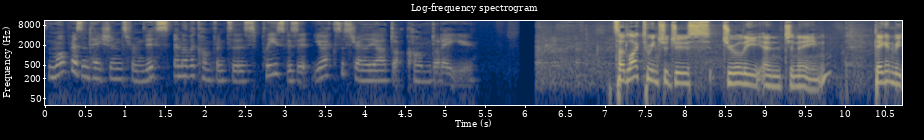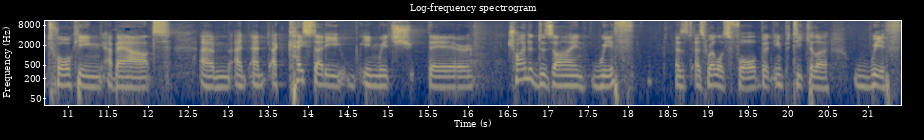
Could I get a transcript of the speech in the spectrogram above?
For more presentations from this and other conferences, please visit uxaustralia.com.au. So I'd like to introduce Julie and Janine. They're going to be talking about um, a, a, a case study in which they're trying to design with as, as, well as for, but in particular with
